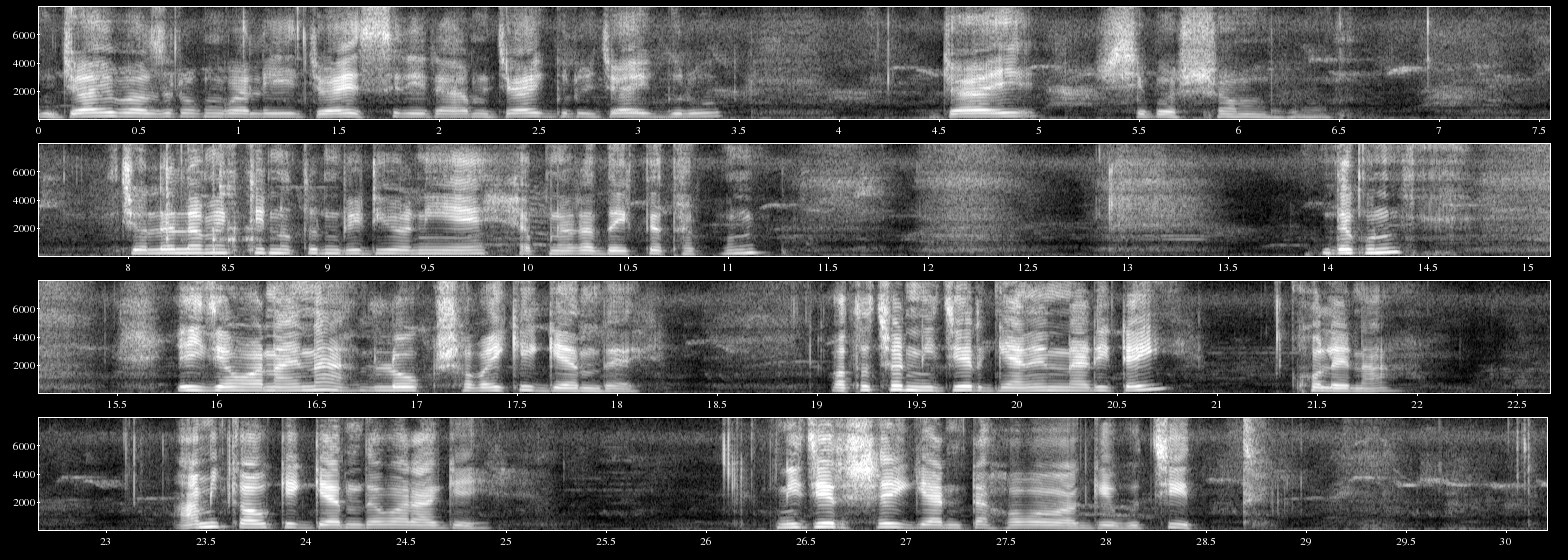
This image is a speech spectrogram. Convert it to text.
জয় বজরংবলী, জয় শ্রীরাম, জয় গুরু জয় গুরু, জয় শিবশম্ভু চলে এলাম একটি নতুন ভিডিও নিয়ে, আপনারা দেখতে থাকুন। দেখুন, এই জামানায় না, লোক সবাইকে জ্ঞান দেয়, অথচ নিজের জ্ঞানের নারীটাই খোলে না। আমি কাউকে জ্ঞান দেওয়ার আগে, নিজের সেই জ্ঞানটা হওয়া আগে উচিত।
